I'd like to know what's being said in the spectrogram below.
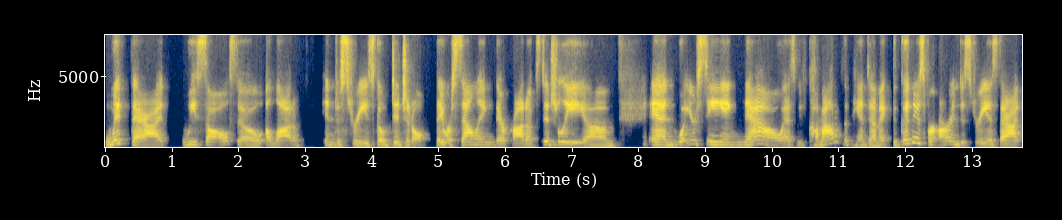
with that we saw also a lot of industries go digital. They were selling their products digitally. Um, and what you're seeing now, as we've come out of the pandemic, the good news for our industry is that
